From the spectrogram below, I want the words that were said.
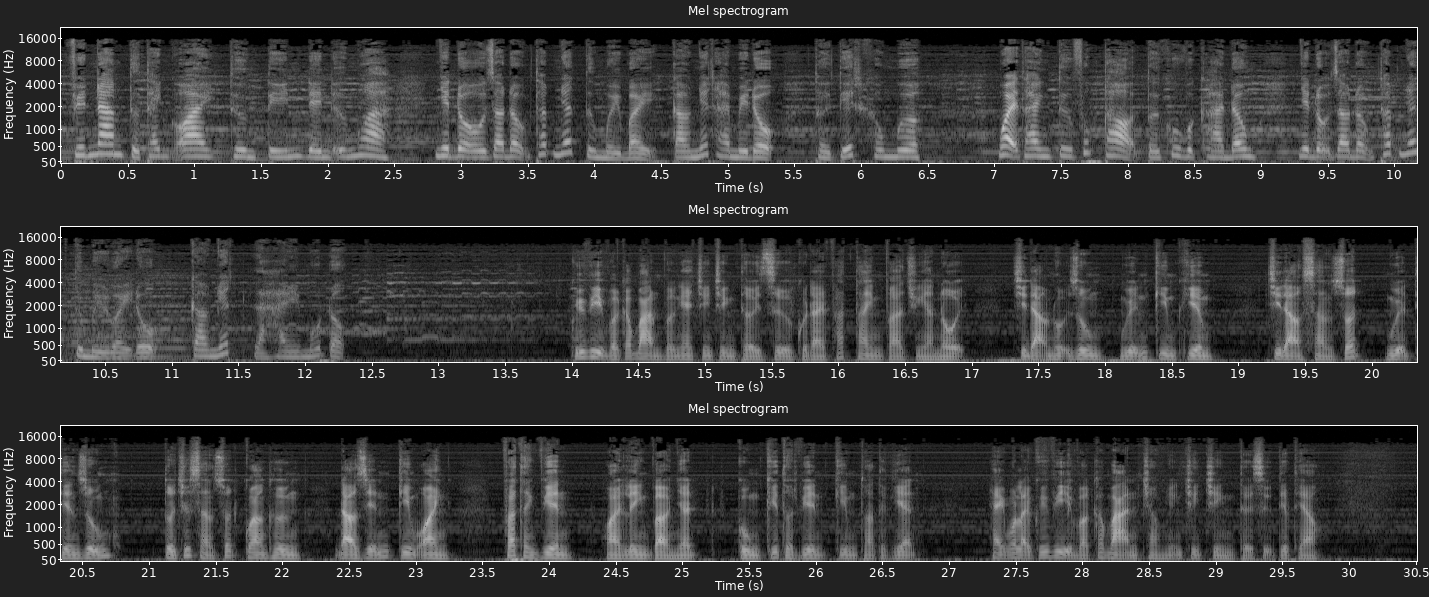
Phía Nam từ Thanh Oai, Thường Tín đến Ứng Hòa, nhiệt độ dao động thấp nhất từ 17, cao nhất 20 độ, thời tiết không mưa. Ngoại thành từ Phúc Thọ tới khu vực Hà Đông, nhiệt độ dao động thấp nhất từ 17 độ, cao nhất là 21 độ. Quý vị và các bạn vừa nghe chương trình thời sự của Đài Phát thanh và Truyền hình Hà Nội. Chỉ đạo nội dung Nguyễn Kim Khiêm, chỉ đạo sản xuất Nguyễn Tiến Dũng, tổ chức sản xuất Quang Hưng, đạo diễn Kim Oanh, phát thanh viên Hoài Linh Bảo Nhật cùng kỹ thuật viên Kim Thoa thực hiện. Hẹn gặp lại quý vị và các bạn trong những chương trình thời sự tiếp theo.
